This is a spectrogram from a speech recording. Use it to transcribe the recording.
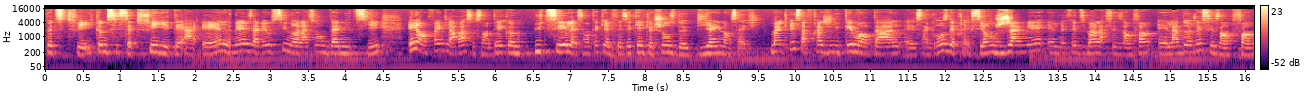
petite fille, comme si cette fille était à elle. Mais elles avaient aussi une relation d'amitié. Et enfin, Clara se sentait comme utile. Elle sentait qu'elle faisait quelque chose de bien dans sa vie. Malgré sa fragilité mentale, et sa grosse dépression, jamais elle ne fait du mal à ses enfants. Elle adorait ses enfants.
